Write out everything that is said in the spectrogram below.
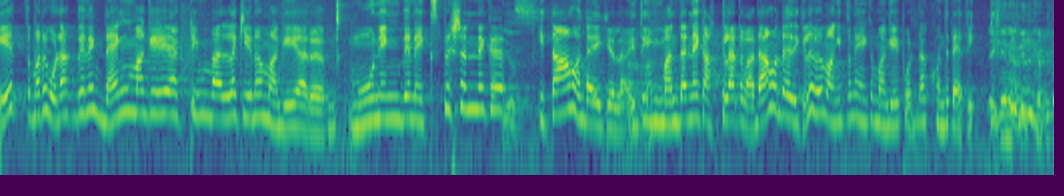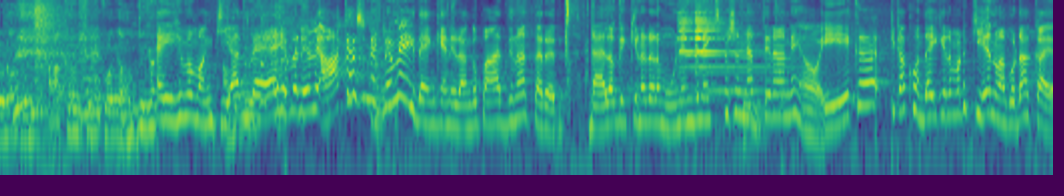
ඒත් මට ගොඩක් දෙනෙක් දැන් මගේ ඇක්ටිං බලලා කියනවා මගේ අර මූණෙන් දෙන එක්ස්ප්‍රෙෂන් එක. ඉතා හොඳයි කියලා. ඉතින් මම දන්නේ ඒක අක්කලාට වඩා හොඳයිද කියලා. මම හිතනවා ඒක මගේ පොඩ්ඩක් හොඳට ඇති. ඒ එහෙම මං කියන්නේ එහෙම නෙමෙයි ආකර්ෂණයක් නෙමෙයි දැන් කියන්නේ රංගපාත දිනත් අර ඩයලොග් එක කියනට අර මූණෙන් දෙන එක්ස්ප්‍රෙෂන්. ඔව් ඒක ටිකක් හොඳයි කියලා මට කියනවා ගොඩක් අය.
